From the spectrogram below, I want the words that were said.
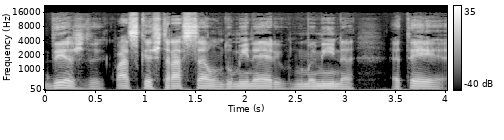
desde quase que a extração do minério numa mina até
